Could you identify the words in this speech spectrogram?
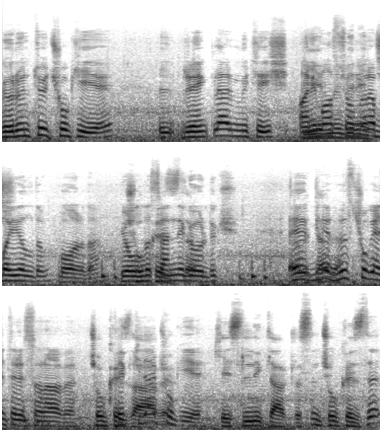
Görüntü çok iyi. Renkler müthiş. 21 Animasyonlara bayıldım bu arada. Yolda Çok hızlı. gördük. Evet bir de tabii. hız çok enteresan abi. Çok hızlı Tepkiler abi. çok iyi. Kesinlikle haklısın. Çok hızlı.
